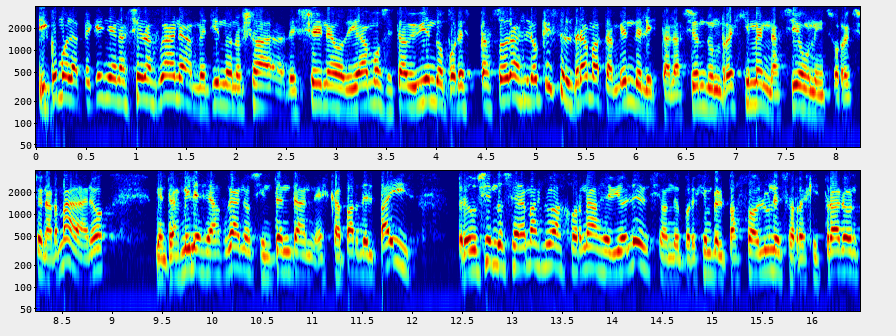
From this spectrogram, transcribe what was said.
y cómo la pequeña nación afgana, metiéndonos ya de lleno, digamos, está viviendo por estas horas lo que es el drama también de la instalación de un régimen, nació una insurrección armada, ¿no? Mientras miles de afganos intentan escapar del país, produciéndose además nuevas jornadas de violencia, donde por ejemplo el pasado lunes se registraron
